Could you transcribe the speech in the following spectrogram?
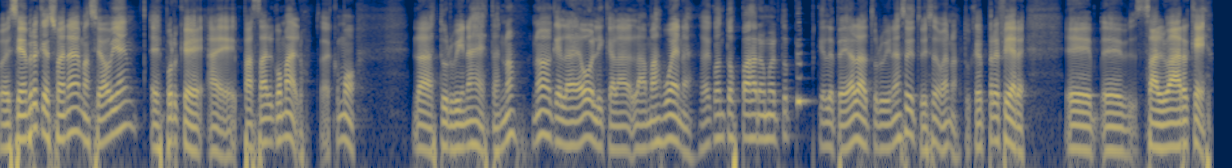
Porque siempre que suena demasiado bien es porque eh, pasa algo malo. es como las turbinas estas, ¿no? No, que la eólica, la, la más buena. ¿Sabes cuántos pájaros muertos ¡pip! que le pega la turbina así? Y tú dices, bueno, ¿tú qué prefieres? Eh, eh, ¿Salvar qué?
